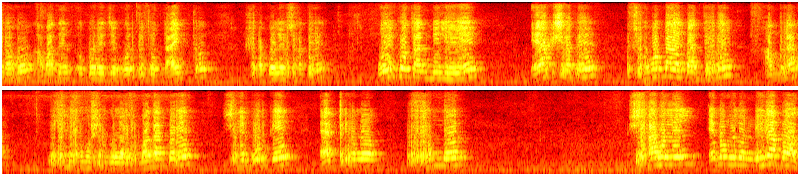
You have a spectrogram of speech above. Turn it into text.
সহ আমাদের উপরে যে অর্পিত দায়িত্ব, সকলের সাথে ঐক্যতান মিলিয়ে একসাথে সমন্বয়ের মাধ্যমে আমরা সেই সমস্যাগুলো সমাধান করে শেরপুরকে একটি হলো সুন্দর, সাবলীল এবং হলো নিরাপদ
